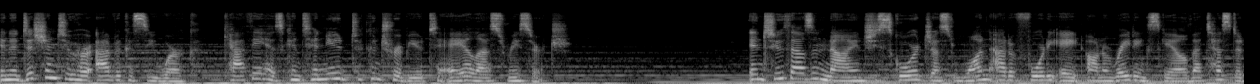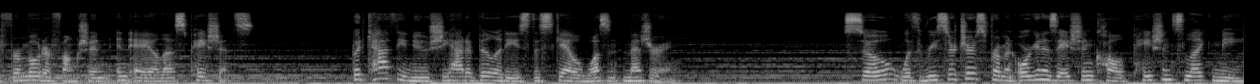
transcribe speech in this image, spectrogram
In addition to her advocacy work, Kathy has continued to contribute to ALS research. In 2009, she scored just 1 out of 48 on a rating scale that tested for motor function in ALS patients. But Kathy knew she had abilities the scale wasn't measuring. So, with researchers from an organization called Patients Like Me,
